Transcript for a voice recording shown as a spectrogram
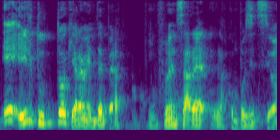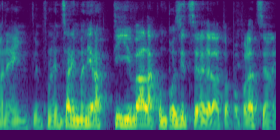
e il tutto chiaramente per influenzare la composizione, in- influenzare in maniera attiva la composizione della tua popolazione,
